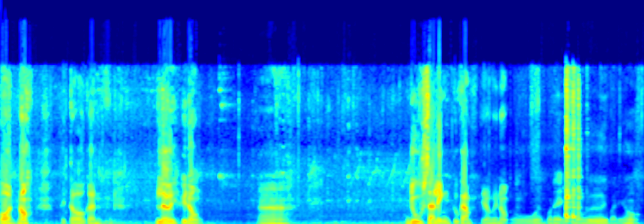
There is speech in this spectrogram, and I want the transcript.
ก่อนเนาะไปต่อกันเลยพี่น้องอ่าอยู่ซาเล้งทุกคำพี่น้องเอ้ยเนาะโอ้ยบ่ได้พี่น้องเอ้ยบัดนี้เนาะ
